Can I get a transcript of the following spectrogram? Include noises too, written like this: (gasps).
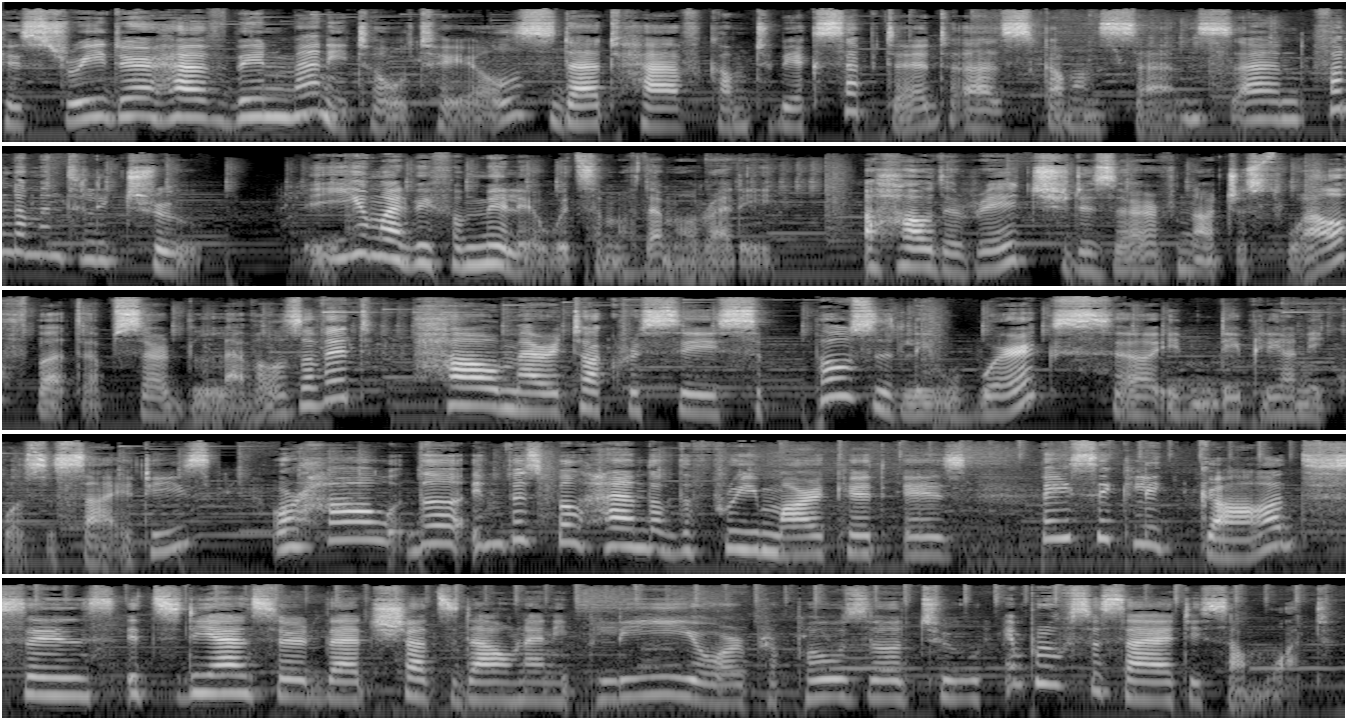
History, there have been many tall tales that have come to be accepted as common sense and fundamentally true. You might be familiar with some of them already. How the rich deserve not just wealth, but absurd levels of it. How meritocracy supposedly works uh, in deeply unequal societies. Or how the invisible hand of the free market is basically God, since it's the answer that shuts down any plea or proposal to improve society somewhat.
